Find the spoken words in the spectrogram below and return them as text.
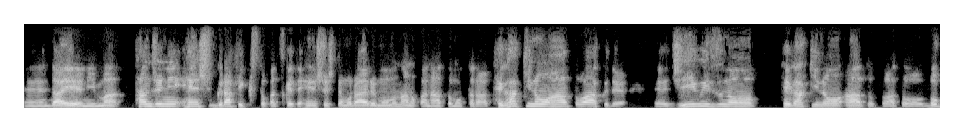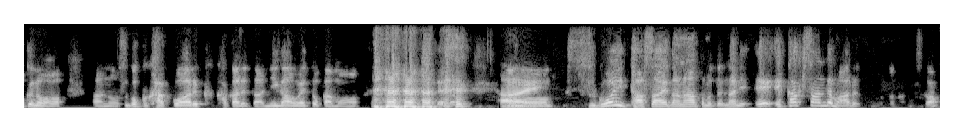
えーダイエーに、まあ、単純に編集、グラフィックスとかつけて編集してもらえるものなのかなと思ったら、手書きのアートワークで、えー、GWiz の手書きのアートと、あと僕の、あの、すごくかっこ悪く描かれた似顔絵とかも、あはい。の、すごい多彩だなと思って、何、え、絵描きさんでもある？ってことなんですか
